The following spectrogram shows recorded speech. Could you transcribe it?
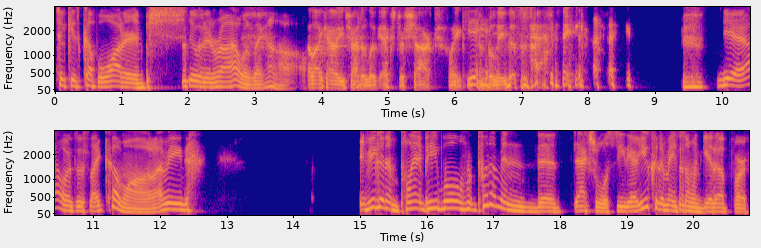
took his cup of water and threw it in Ron. I was like, oh. I like how he tried to look extra shocked, like he Yeah. couldn't believe this was happening. Yeah, I was just like, come on. I mean, if you're gonna plant people, put them in the actual seat area. You could have made someone get up for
